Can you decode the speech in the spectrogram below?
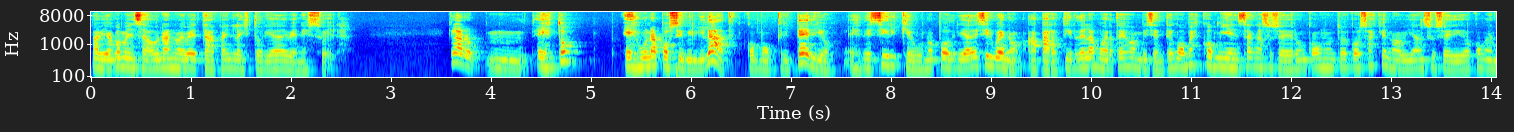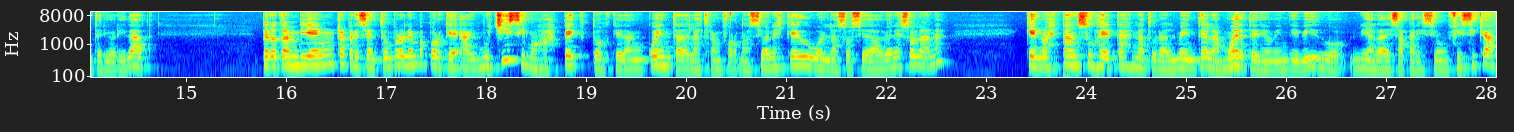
había comenzado una nueva etapa en la historia de Venezuela. Claro, mm, esto es una posibilidad como criterio, es decir, que uno podría decir, bueno, a partir de la muerte de Juan Vicente Gómez comienzan a suceder un conjunto de cosas que no habían sucedido con anterioridad pero también representa un problema porque hay muchísimos aspectos que dan cuenta de las transformaciones que hubo en la sociedad venezolana que no están sujetas naturalmente a la muerte de un individuo ni a la desaparición física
